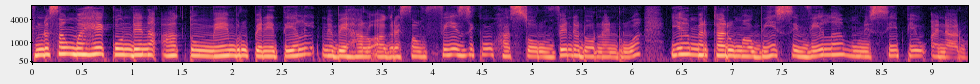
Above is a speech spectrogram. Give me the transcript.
Fundação Mahé condena acto membro PNTL nebe halo agressão físico hasoro vendedor na rua e a mercado Maubi Vila, município Anaru.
